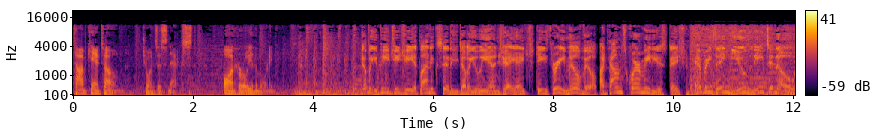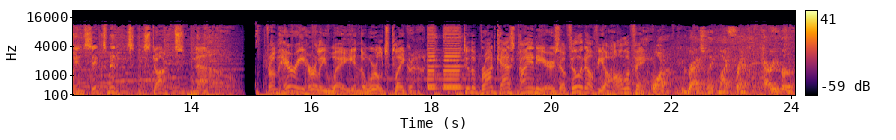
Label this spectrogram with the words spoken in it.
Tom Cantone joins us next on Hurley in the Morning. WPGG Atlantic City, WENJ HD3 Millville, a town square media station. Everything you need to know in six minutes starts now. From Harry Hurley Way in the world's playground to the broadcast pioneers of Philadelphia Hall of Fame. I want to congratulate my friend, Harry Hurley.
